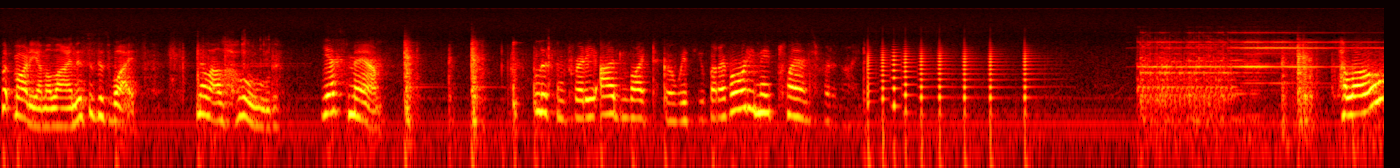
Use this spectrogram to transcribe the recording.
Put Marty on the line. This is his wife. No, I'll hold. Yes, ma'am. Listen, Freddie, I'd like to go with you, but I've already made plans for tonight. Hello?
